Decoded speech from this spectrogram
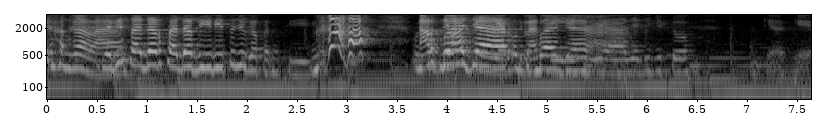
Enggak lah. Jadi sadar-sadar diri itu juga penting. Untuk Harus belajar untuk belajar Nah. ya jadi gitu Oke oke.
